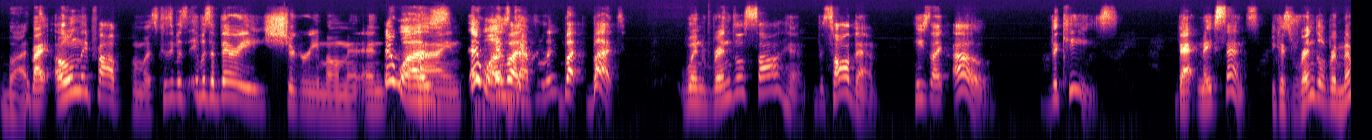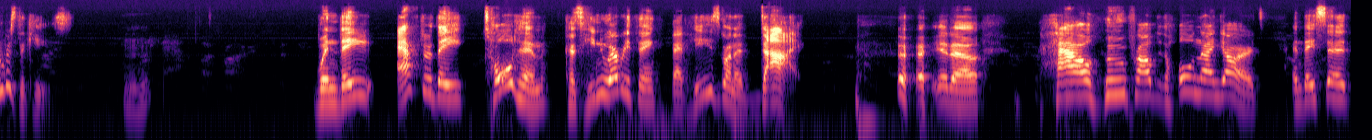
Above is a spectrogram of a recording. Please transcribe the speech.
but my only problem was because it was it was a very sugary moment, and it was fine. it was, was. definitely. But but when Rendell saw him, saw them, he's like, oh, the keys. That makes sense because Rendell remembers the keys. Mhm. When they after they told him, because he knew everything, that he's gonna die. you know, how, who, probably the whole nine yards. And they said,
